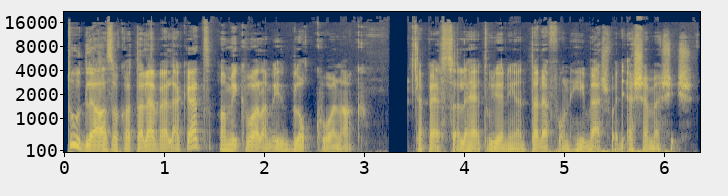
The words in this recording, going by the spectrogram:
tudd le azokat a leveleket, amik valamit blokkolnak. De persze lehet ugyanilyen telefonhívás vagy SMS is.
